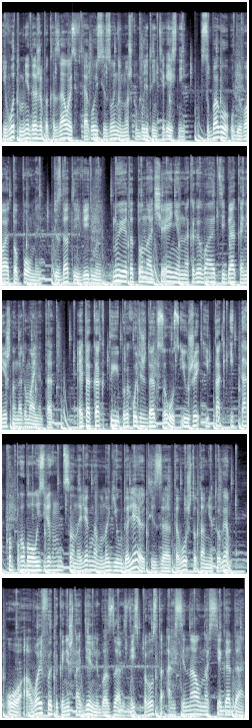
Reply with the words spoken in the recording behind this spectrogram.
И вот мне даже показалось, второй сезон немножко будет интересней. Субару убивают по полной, пиздатые ведьмы, ну и это тона отчаяния накрывает тебя, конечно, нормально так. Это как ты проходишь Dark Souls и уже и так, и так попробовал извернуться, наверное, многие удаляют из-за того, что там нету рэм. О, а Вайф это, конечно, отдельный базар, здесь просто арсенал на все года.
